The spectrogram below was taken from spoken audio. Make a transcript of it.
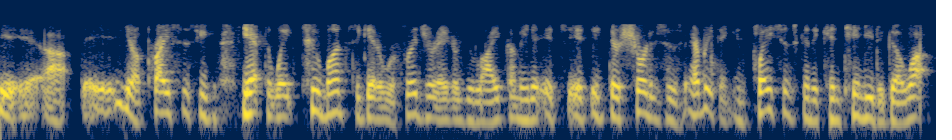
Uh, you know, prices. You you have to wait two months to get a refrigerator you like. I mean, it's it, it there's shortages of everything. Inflation's going to continue to go up.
